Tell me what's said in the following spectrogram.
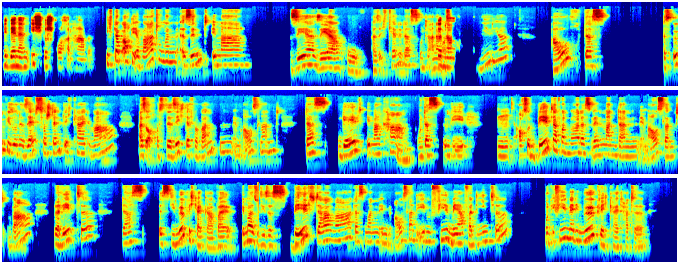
mit denen ich gesprochen habe. Ich glaube auch, die Erwartungen sind immer sehr, sehr hoch. Also ich kenne das unter anderem genau. aus der Familie auch, dass es irgendwie so eine Selbstverständlichkeit war, also auch aus der Sicht der Verwandten im Ausland, dass Geld immer kam und dass irgendwie hm, auch so ein Bild davon war, dass wenn man dann im Ausland war oder lebte, dass es die Möglichkeit gab, weil immer so dieses Bild da war, dass man im Ausland eben viel mehr verdiente und viel mehr die Möglichkeit hatte,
